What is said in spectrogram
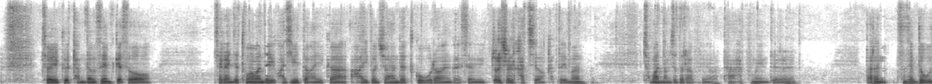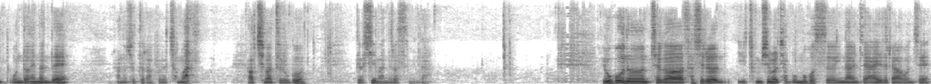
저희 그 담당 선생님께서 제가 이제 도마 만들기 관심 있다고 하니까 아 이번 주 하는데 꼭 오라고 하니까 그래서 쫄쫄 갔죠. 갔더니만 저만 남자더라고요. 다 학부모님들 다른 선생님도 온- 온다고 했는데 안 오셨더라고요. 저만 앞치마 두르고 열심히 만들었습니다. 요거는 제가 사실은 이 점심을 잘 못 먹었어요. 이날 이제 아이들하고 이제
